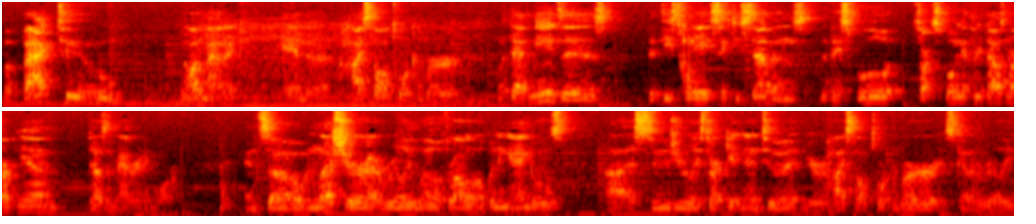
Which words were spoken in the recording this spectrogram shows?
But back to the automatic and the high stall torque converter, what that means is that these 2867s that they spool start spooling at 3000 RPM doesn't matter anymore. And so unless you're at really low throttle opening angles, uh, as soon as you really start getting into it, your high stall torque converter is going to really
